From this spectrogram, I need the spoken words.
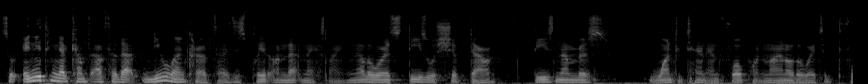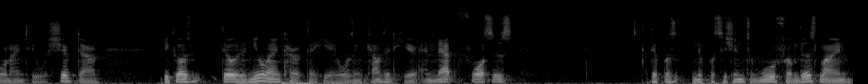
So anything that comes after that new line character is displayed on that next line. In other words these will shift down. These numbers 1 to 10 and 4.9 all the way to 490 will shift down because there was a new line character here, it wasn't counted here, and that forces the, pos the position to move from this line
